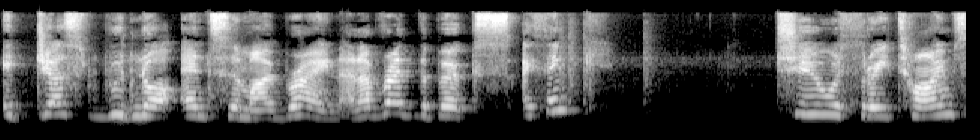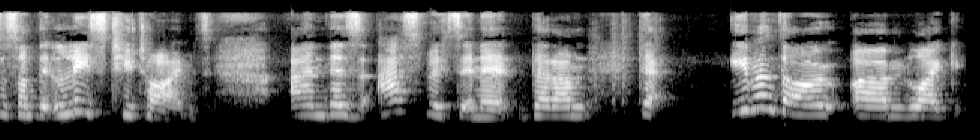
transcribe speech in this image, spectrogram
it just would not enter my brain. And I've read the books, I think, two or three times or something, at least two times. And there's aspects in it that I'm, that even though, um, like,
